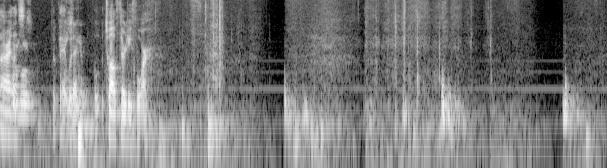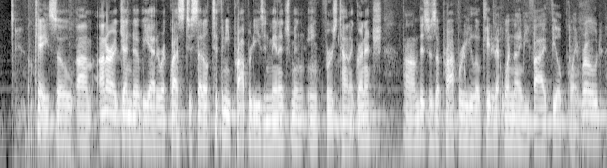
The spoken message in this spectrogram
All right, let's, okay, Second. 1234. Okay, so um, on our agenda, we had a request to settle Tiffany Properties and Management, Inc. versus Town of Greenwich. Um, This is a property located at 195 Field Point Road,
